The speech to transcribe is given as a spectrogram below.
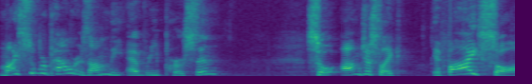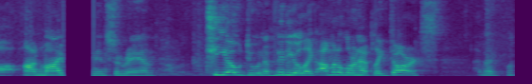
my superpower is I'm the every person. So I'm just like if I saw on my Instagram T.O. doing a video like I'm to learn how to play darts, I'm like what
